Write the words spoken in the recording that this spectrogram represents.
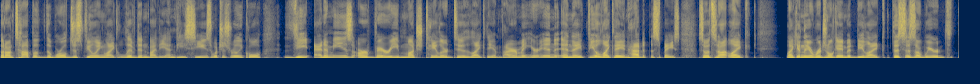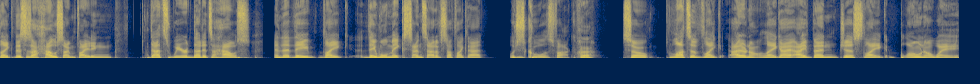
But on top of the world just feeling like lived in by the NPCs, which is really cool, the enemies are very much tailored to like the environment you're in and they feel like they inhabit the space. So it's not like like in the original game it'd be like this is a weird like this is a house I'm fighting. That's weird that it's a house. And that they like they will make sense out of stuff like that, which is cool as fuck. Huh. So lots of like I don't know, like I I've been just like blown away,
